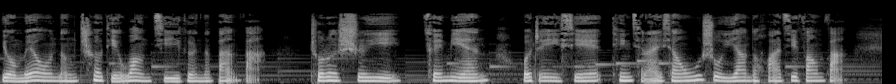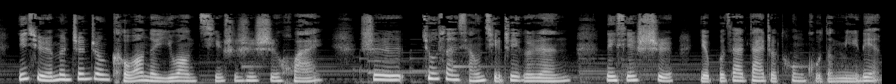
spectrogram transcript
有没有能彻底忘记一个人的办法？除了失忆、催眠或者一些听起来像巫术一样的滑稽方法，也许人们真正渴望的遗忘其实是释怀，是就算想起这个人，那些事也不再带着痛苦的迷恋。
